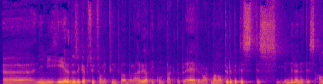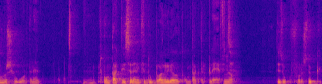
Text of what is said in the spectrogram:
eh, niet negeren. Dus ik heb zoiets van, ik vind het wel belangrijk dat die contacten blijven. Maar, maar natuurlijk, het is, het is minder en het is anders geworden. Hè. Het contact is er en ik vind het ook belangrijk dat het contact er blijft. Ja. Het is ook voor een stuk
